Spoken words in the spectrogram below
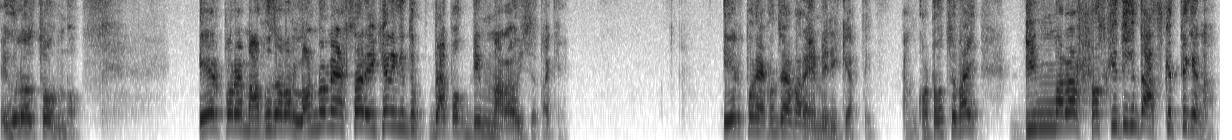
এগুলো হচ্ছে অন্য। এরপরে মাহফুজ আবার লন্ডনে আসছে আর এইখানে কিন্তু ব্যাপক ডিম মারা হয়েছে তাকে। এরপরে এখন যায় আবার আমেরিকাতে। এখন ঘটনা হচ্ছে, ভাই, ডিম মারার সংস্কৃতি কিন্তু আজকের থেকে না।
